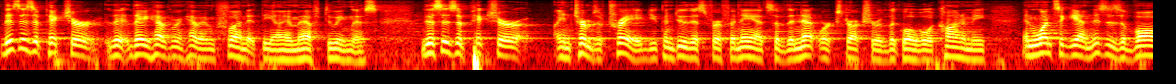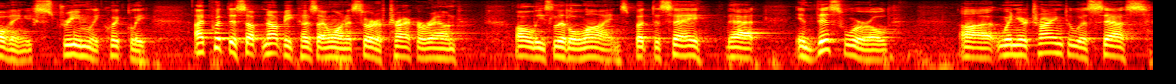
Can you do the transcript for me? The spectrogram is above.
This is a picture, they have been having fun at the IMF doing this. This is a picture in terms of trade, you can do this for finance of the network structure of the global economy. And once again, this is evolving extremely quickly. I put this up not because I want to sort of track around all these little lines, but to say that in this world, uh, when you're trying to assess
